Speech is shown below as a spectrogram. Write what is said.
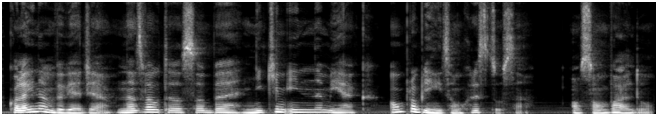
W kolejnym wywiadzie nazwał tę osobę nikim innym jak oblubienicą Chrystusa, osą Waldu.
